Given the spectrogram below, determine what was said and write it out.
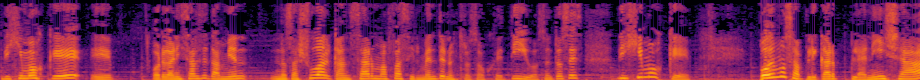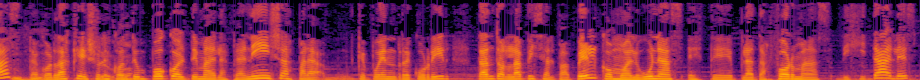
Dijimos que eh, organizarse también nos ayuda a alcanzar más fácilmente nuestros objetivos. Entonces, dijimos que podemos aplicar planillas. ¿Te acordás que yo les conté un poco el tema de las planillas para que pueden recurrir tanto al lápiz y al papel como a algunas este, plataformas digitales?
